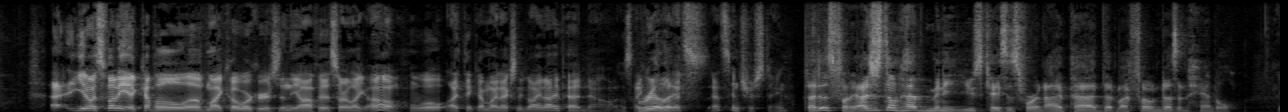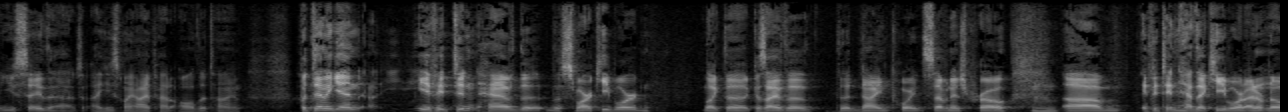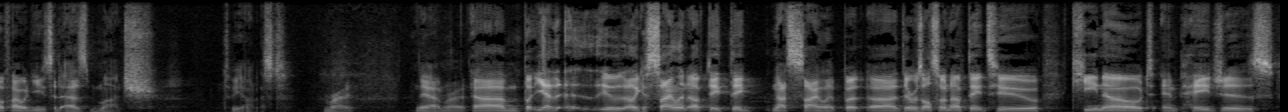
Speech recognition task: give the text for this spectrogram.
Uh, you know, it's funny. A couple of my coworkers in the office are like, "Oh, well, I think I might actually buy an iPad now." I was like, oh, Really? that's that's interesting." That is funny. I just don't have many use cases for an iPad that my phone doesn't handle. You say that. I use my iPad all the time, but then again, if it didn't have the the smart keyboard, like the because I have the the 9.7 inch Pro, um, if it didn't have that keyboard, I don't know if I would use it as much. To be honest. Right. Yeah. Right. Um, but yeah, it was like a silent update. They not silent, but uh, there was also an update to Keynote and Pages,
